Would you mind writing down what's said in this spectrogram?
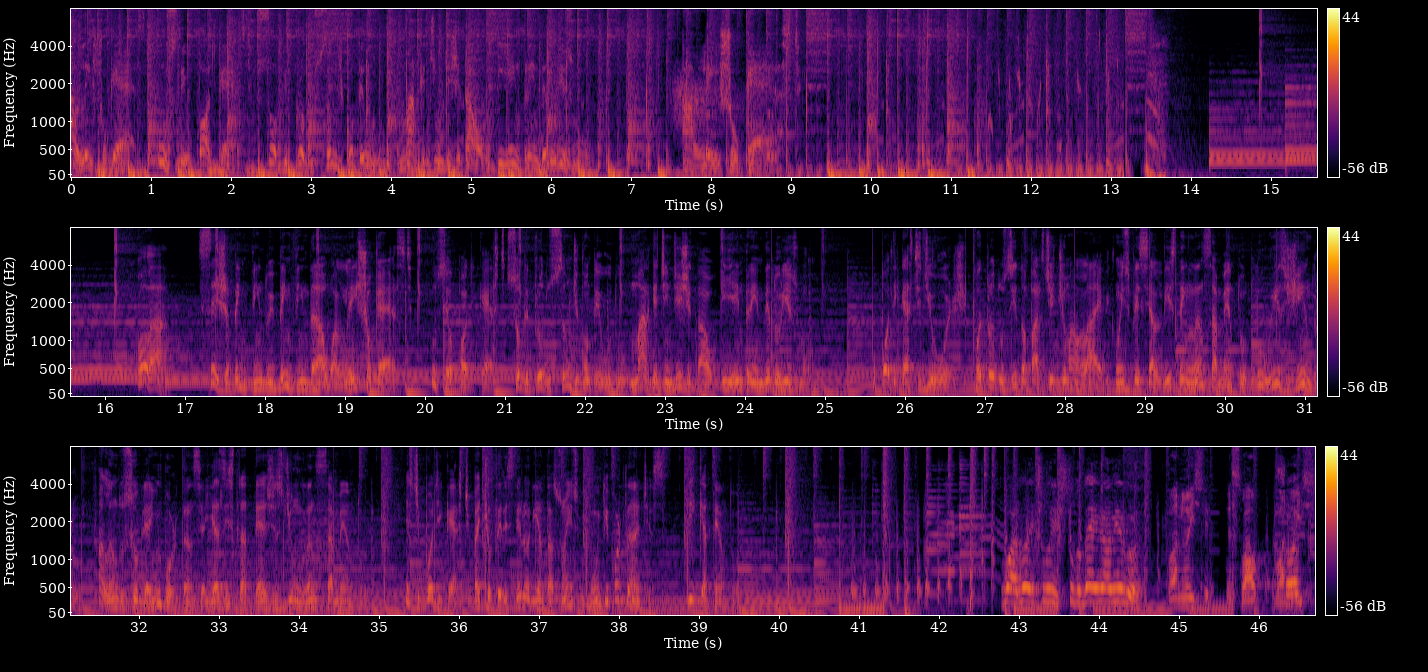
Aleixocast, o seu podcast sobre produção de conteúdo, marketing digital e empreendedorismo. Aleixocast. Olá, seja bem-vindo e bem-vinda ao Aleixocast, o seu podcast sobre produção de conteúdo, marketing digital e empreendedorismo. O podcast de hoje foi produzido a partir de uma live com o especialista em lançamento Luiz Gindro, falando sobre a importância e as estratégias de um lançamento. Este podcast vai te oferecer orientações muito importantes. Fique atento. Boa noite, Luiz. Tudo bem, meu amigo? Boa noite, pessoal. Boa noite.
